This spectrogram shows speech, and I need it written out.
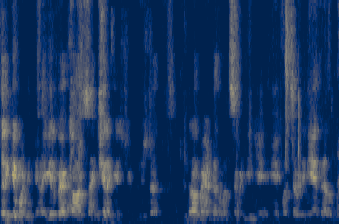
ತನಿಖೆ ಮಾಡಲಿಕ್ಕೆ I hereby accord sanction against Siddaramaiah ಅದು one seventeen A one seventeen A ಅಂದ್ರೆ ಅದೊಂದು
